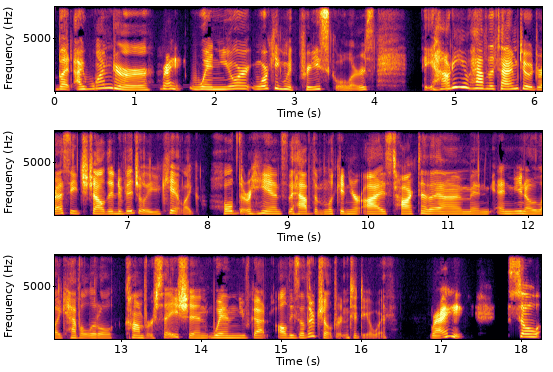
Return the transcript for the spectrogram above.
but I wonder, right, when you're working with preschoolers, how do you have the time to address each child individually? You can't like hold their hands, to have them look in your eyes, talk to them, and and you know like have a little conversation when you've got all these other children to deal with. Right. So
